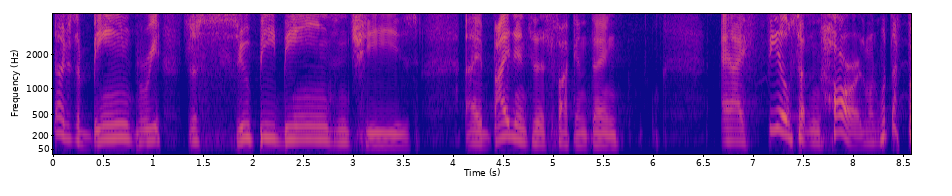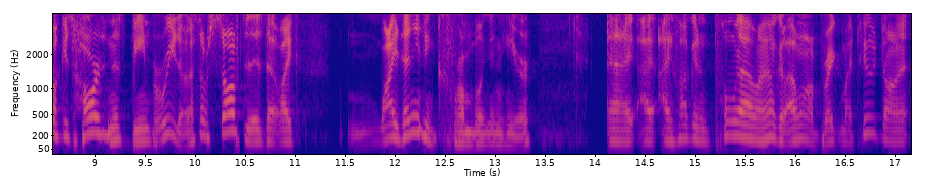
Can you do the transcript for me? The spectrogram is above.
No, just a bean burrito, just soupy beans and cheese. I bite into this fucking thing and I feel something hard. I'm like, what the fuck is hard in this bean burrito? That's how soft it is that like why is anything crumbling in here? And I, I, I fucking pull it out of my mouth. I want to break my tooth on it.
